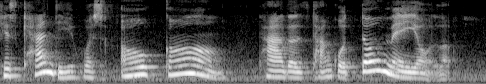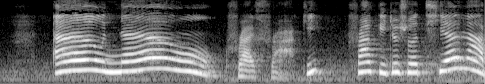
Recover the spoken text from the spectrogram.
，his candy was all gone，他的糖果都没有了。Oh no！cried Froggy。Froggy 就说：“天哪，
